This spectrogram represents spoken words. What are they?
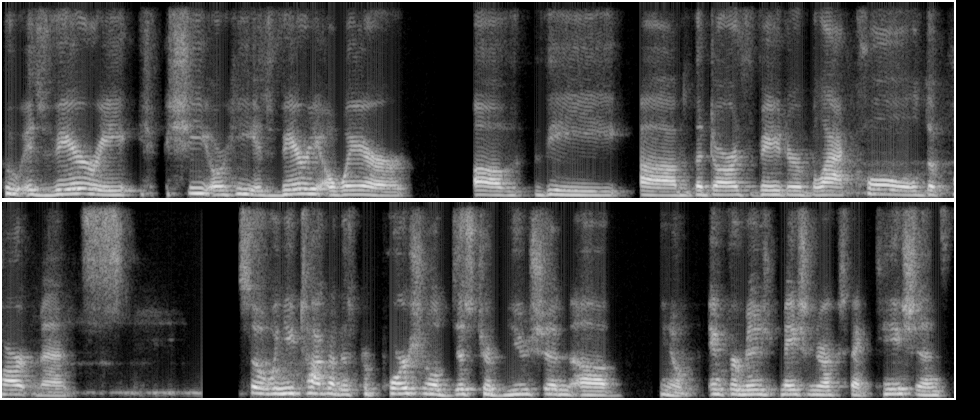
who is very she or he is very aware of the um, the Darth Vader black hole departments. So when you talk about this proportional distribution of you know information or expectations,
